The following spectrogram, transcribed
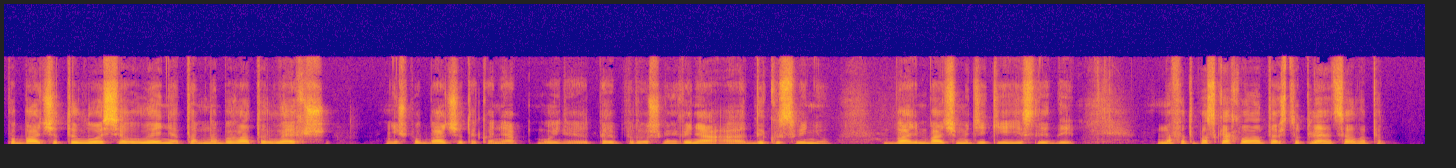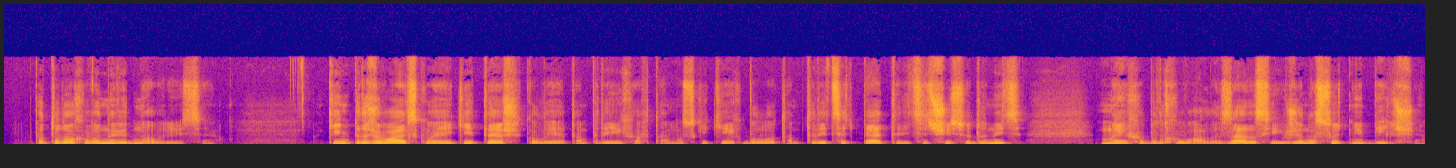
побачити лося, оленя там набагато легше, ніж побачити коня, ой, перепрошую, не коня, а дику свиню. Бачимо тільки її сліди. На фотопасках вона теж трапляється, але потроху вони відновлюються. Кінь Приживальського, який теж, коли я там приїхав, там, ну скільки їх було, там 35-36 одиниць, ми їх обрахували. Зараз їх вже на сотню більше.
